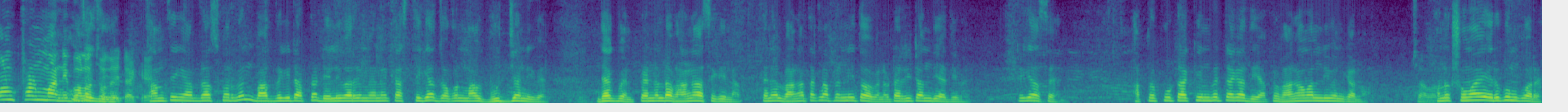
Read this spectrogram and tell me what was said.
কনফার্ম মানি বলা চলে এটাকে। সামথিং অ্যাডভান্স করবেন বাদ বাকিটা আপনার ডেলিভারি ম্যানের কাছ থেকে যখন মাল বুঝা নেবেন। দেখবেন প্যানেলটা ভাঙা আছে কিনা। প্যানেল ভাঙা থাকলে আপনি নিতে হবে না ওটা রিটার্ন দিয়ে দিবেন। ঠিক আছে? আপনার প্রোডাক্ট কিনবেন টাকা দিয়ে আপনি ভাঙা মাল নেবেন কেন? অনেক সময় এরকম করে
